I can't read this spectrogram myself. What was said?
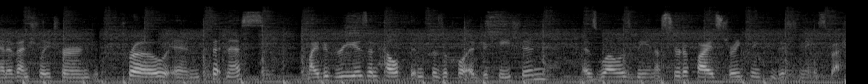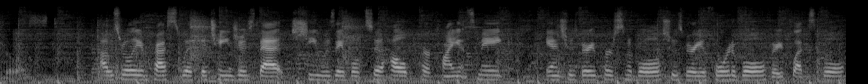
and eventually turned pro in fitness. My degree is in health and physical education, as well as being a certified strength and conditioning specialist. I was really impressed with the changes that she was able to help her clients make and she was very personable, she was very affordable, very flexible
